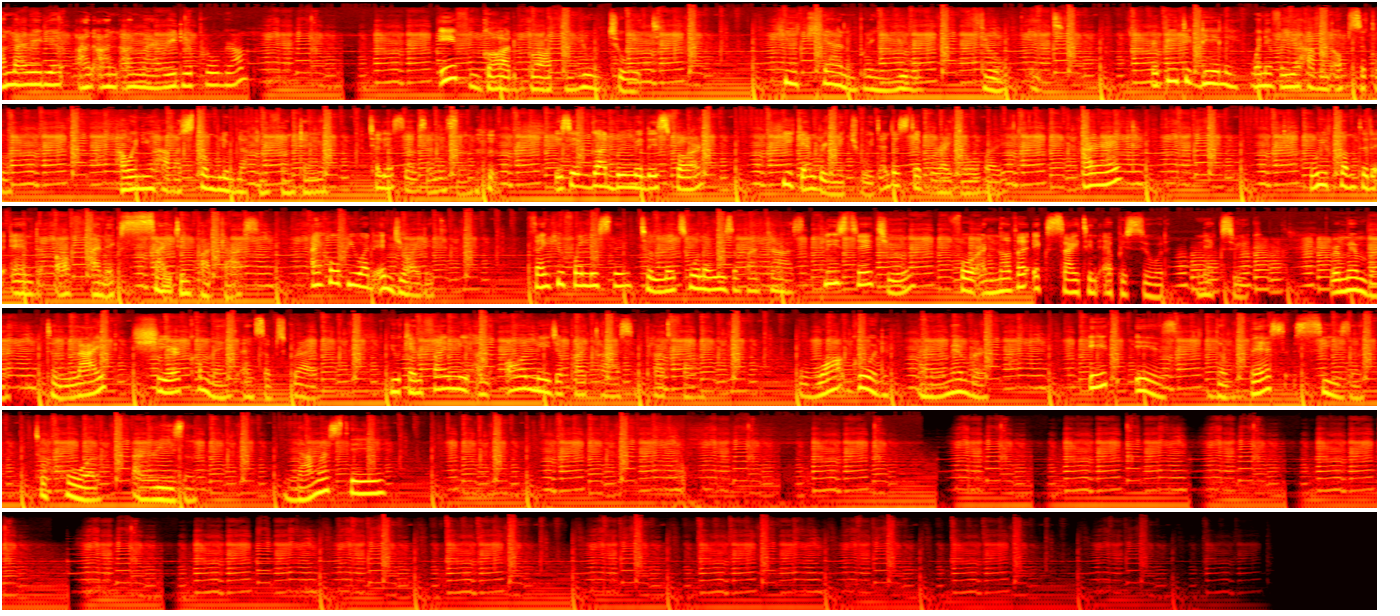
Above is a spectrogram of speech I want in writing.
on my radio on, on, on my radio program. If God brought you to it, He can bring you through it. Repeat it daily whenever you have an obstacle or when you have a stumbling block in front of you. Tell yourselves and listen, you see, if God bring me this far, He can bring me through it and just step right over it. Alright? We've come to the end of an exciting podcast. I hope you had enjoyed it. Thank you for listening to Let's Hold a Reason podcast. Please stay tuned for another exciting episode next week. Remember to like, share, comment, and subscribe. You can find me on all major podcast platforms. Walk good and remember, it is the best season to hold a reason. Namaste.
